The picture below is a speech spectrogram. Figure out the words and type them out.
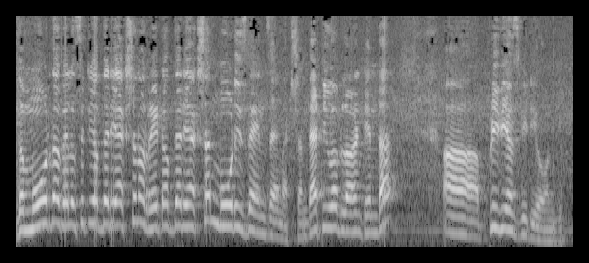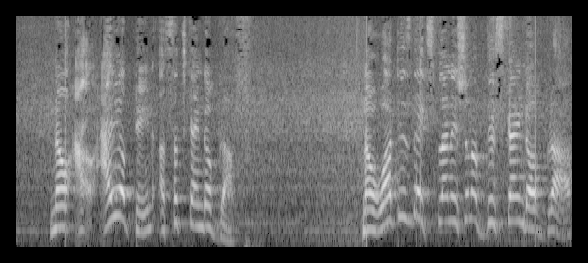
the more the velocity of the reaction or rate of the reaction more is the enzyme action that you have learned in the uh, previous video only now I, I obtain a such kind of graph now, what is the explanation of this kind of graph?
